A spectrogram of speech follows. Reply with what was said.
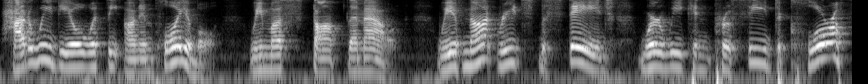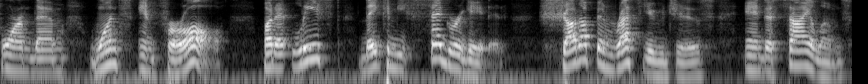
How do we deal with the unemployable? We must stomp them out. We have not reached the stage where we can proceed to chloroform them once and for all, but at least they can be segregated, shut up in refuges and asylums,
